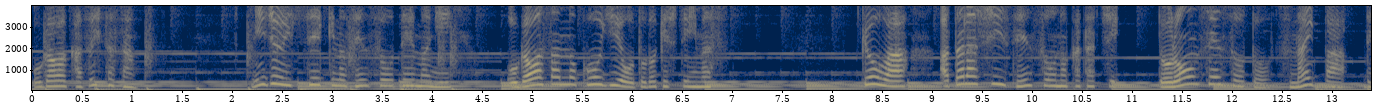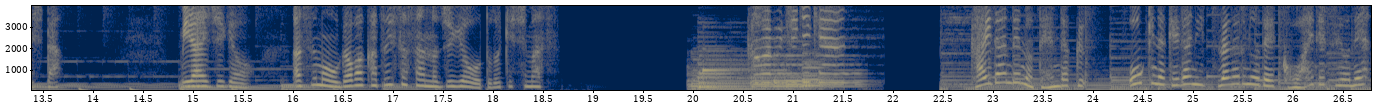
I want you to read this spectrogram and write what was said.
小川和久さん。21世紀の戦争をテーマに小川さんの講義をお届けしています。今日は新しい戦争の形ドローン戦争とスナイパーでした。未来授業明日も小川和久さんの授業をお届けします。川口技研。階段での転落大きな怪我につながるので怖いですよね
